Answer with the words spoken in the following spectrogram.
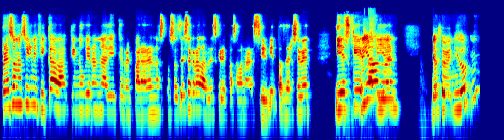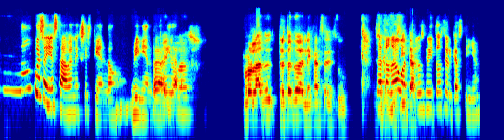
Pero eso no significaba que no hubiera nadie que reparara en las cosas desagradables que le pasaban a las sirvientas del Cebet. Y es que habían... ¿Ya se ha venido? Mm, pues ahí estaban existiendo, viviendo la vida. Rolando, tratando de alejarse de su Tratando de aguantar los gritos del castillo.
